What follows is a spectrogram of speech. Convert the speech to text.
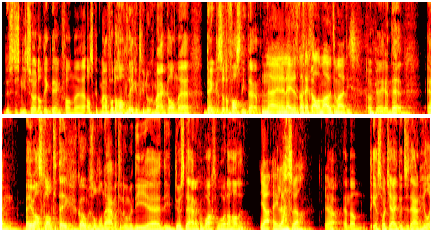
Dus het is niet zo dat ik denk van uh, als ik het maar voor de hand liggend genoeg maak, dan uh, denken ze er vast niet aan. Nee, nee, nee, dat gaat echt allemaal automatisch. Oké, okay, en, de, en ben je wel als klanten tegengekomen zonder namen te noemen die, uh, die dusdanige wachtwoorden hadden? Ja, helaas wel. Ja, en dan het eerste wat jij doet is daar een heel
